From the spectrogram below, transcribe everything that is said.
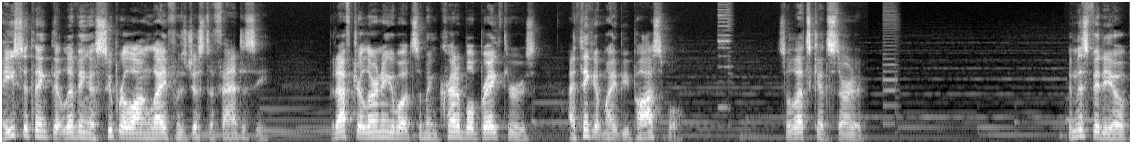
I used to think that living a super long life was just a fantasy, but after learning about some incredible breakthroughs, I think it might be possible. So let's get started. In this video,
